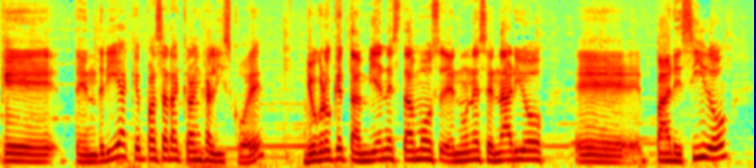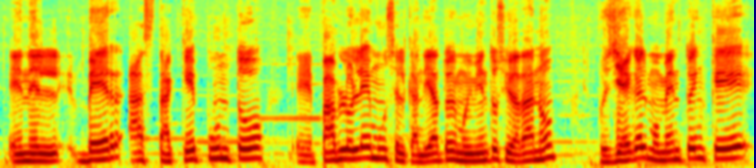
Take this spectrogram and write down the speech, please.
que tendría que pasar acá en Jalisco, ¿eh? Yo creo que también estamos en un escenario eh, parecido en el ver hasta qué punto eh, Pablo Lemus, el candidato de Movimiento Ciudadano, pues llega el momento en que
